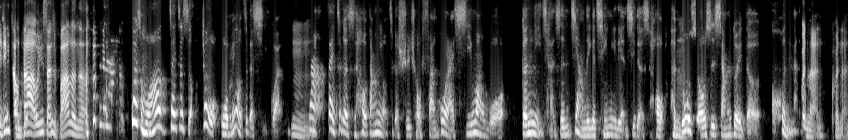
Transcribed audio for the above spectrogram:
已经长大了，我已经三十八了呢。对啊，为什么我要在这时候？就我我没有这个习惯。嗯，那在这个时候，当你有这个需求，反过来希望我跟你产生这样的一个亲密联系的时候，很多时候是相对的。困难，困难，困难。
